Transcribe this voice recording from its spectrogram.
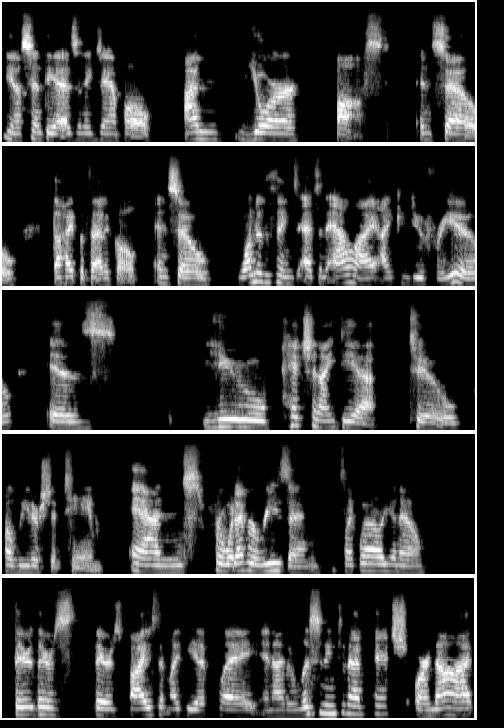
you know, Cynthia, as an example, I'm your boss. And so the hypothetical. And so one of the things as an ally I can do for you is you pitch an idea to a leadership team and for whatever reason, it's like, well, you know, there, there's, there's bias that might be at play in either listening to that pitch or not.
